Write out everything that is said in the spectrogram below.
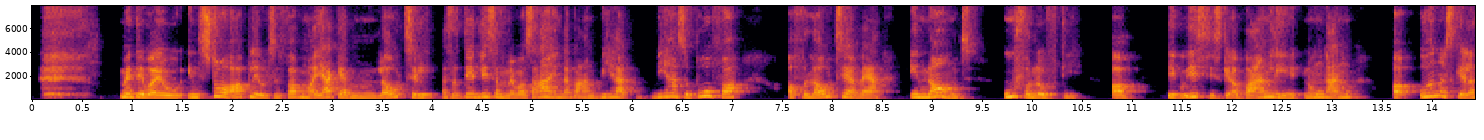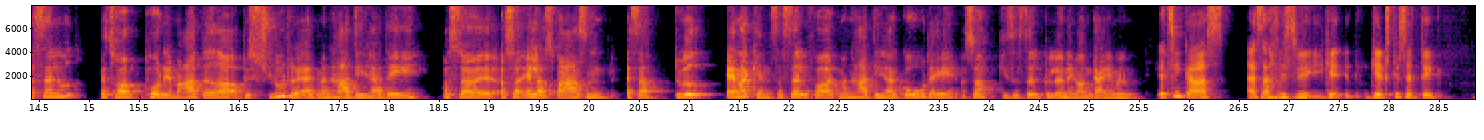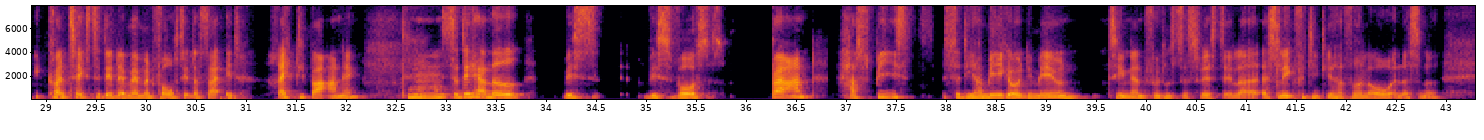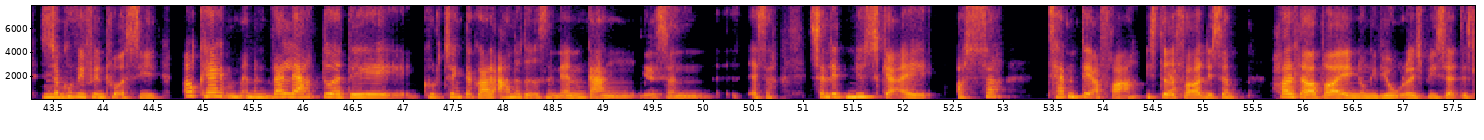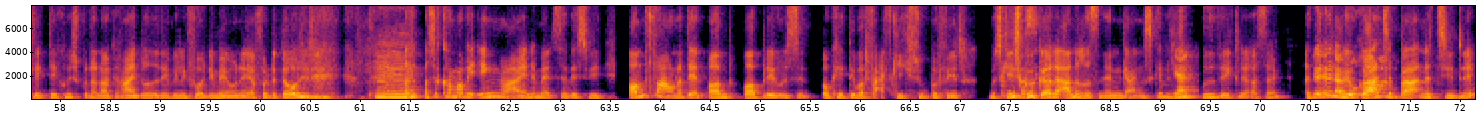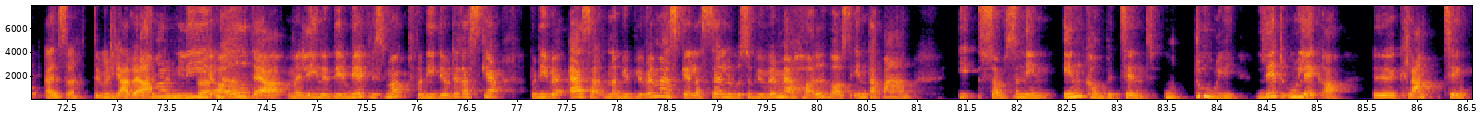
Men det var jo en stor oplevelse for dem, og jeg gav dem lov til, altså det er ligesom med vores eget indre barn, vi har, vi har så brug for at få lov til at være enormt ufornuftige og egoistiske og barnlige nogle gange, og uden at skælde os selv ud. Jeg tror på, at det er meget bedre at beslutte, at man har de her dage, og så, øh, og så ellers bare sådan, altså du ved, anerkende sig selv for, at man har de her gode dage, og så give sig selv belønninger en gang imellem. Jeg tænker også, altså hvis vi igen, skal sætte det i kontekst til det der med, at man forestiller sig et rigtigt barn. Ikke? Mm. Så det her med, hvis, hvis vores børn har spist, så de har mega ondt i maven til en eller anden fødselsdagsfest, eller er slet ikke fordi de har fået lov, eller sådan noget, mm. så kunne vi finde på at sige, okay, men hvad lærte du af det? Kunne du tænke dig at gøre det anderledes en anden gang? Yes. Sådan, altså, sådan lidt nysgerrig, og så tage den derfra, i stedet Ja. for at ligesom, hold da op, hvor er I nogle idioter, I spiser alt det slik. Det kunne I sgu da nok have regnet ud af, det ville I få i maven af at få det dårligt. Mm. Og, så kommer vi ingen vegne, mens hvis vi omfavner den om, oplevelse, okay, det var faktisk ikke super fedt. Måske skulle vi gøre det anderledes en anden gang. Så skal vi Ja. lige udvikle os, ikke? Og det, Det- vil vi jo gøre til børnene tit, ikke? Altså, det vil jeg i hvert fald med mine lige børn. øjet der, Malene. Det er virkelig smukt, fordi det er jo det, der sker. Fordi altså, når vi bliver ved med at skælde os selv ud, så bliver vi ved med at holde vores indre barn i, som sådan en inkompetent, udulig, lidt ulækre, øh, klam ting.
